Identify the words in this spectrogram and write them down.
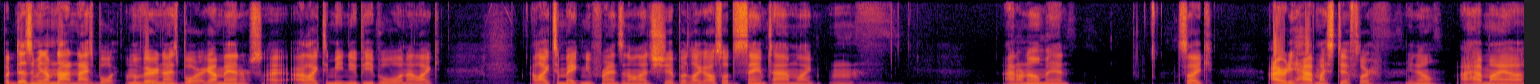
But it doesn't mean I'm not a nice boy. I'm a very nice boy. I got manners. I, I like to meet new people, and I like I like to make new friends and all that shit. But like also at the same time, like mm, I don't know, man. It's like I already have my Stifler. You know, I have my uh,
